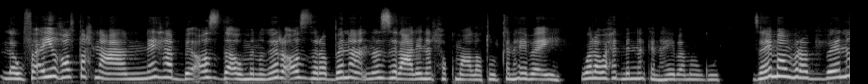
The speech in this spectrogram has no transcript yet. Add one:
لو في أي غلطة إحنا عملناها بقصد أو من غير قصد ربنا نزل علينا الحكم على طول كان هيبقى إيه؟ ولا واحد منا كان هيبقى موجود. زي ما ربنا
